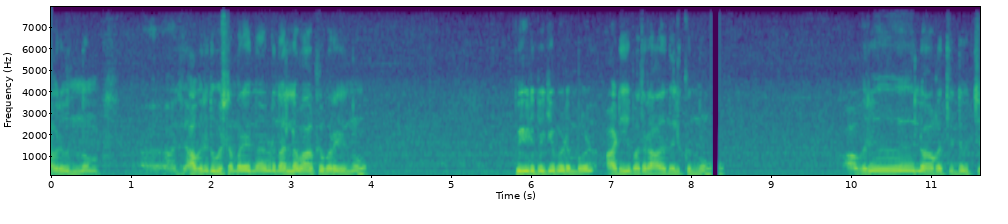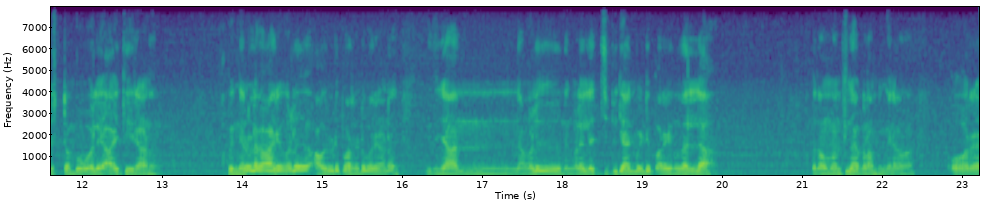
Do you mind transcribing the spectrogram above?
അവരൊന്നും അവർ ദൂഷണം പറയുന്നവരോട് നല്ല വാക്ക് പറയുന്നു പീഡിപ്പിക്കപ്പെടുമ്പോൾ അടിപതറാതെ നിൽക്കുന്നു. അവർ ലോകത്തിന്റെ ഉച്ചിഷ്ടം പോലെ ആയിത്തീരാണ്. അപ്പം ഇങ്ങനെയുള്ള കാര്യങ്ങൾ അവരോട് പറഞ്ഞിട്ട് പറയാണ് ഇത് ഞാൻ ഞങ്ങൾ നിങ്ങളെ ലജ്ജിപ്പിക്കാൻ വേണ്ടി പറയുന്നതല്ല. അപ്പോൾ നമ്മൾ മനസ്സിലാക്കണം ഇങ്ങനെ ഓരോ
